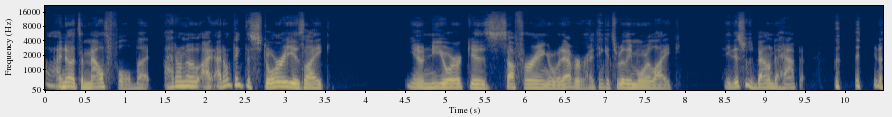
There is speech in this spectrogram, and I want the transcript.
I know it's a mouthful, but I don't know. I, I don't think the story is like, you know, New York is suffering or whatever. I think it's really more like, hey, this was bound to happen. you know,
